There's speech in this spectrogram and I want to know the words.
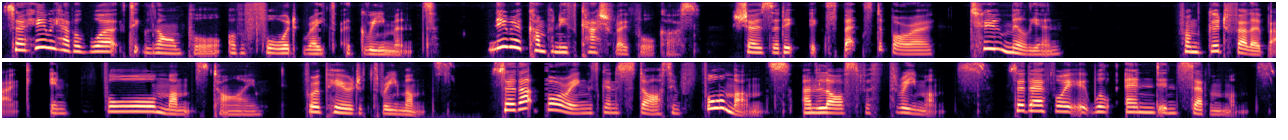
So here we have a worked example of a forward rate agreement. Nero Company's cash flow forecast shows that it expects to borrow 2 million from Goodfellow Bank in four months' time for a period of three months. So that borrowing is going to start in four months and last for three months. So therefore it will end in seven months.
